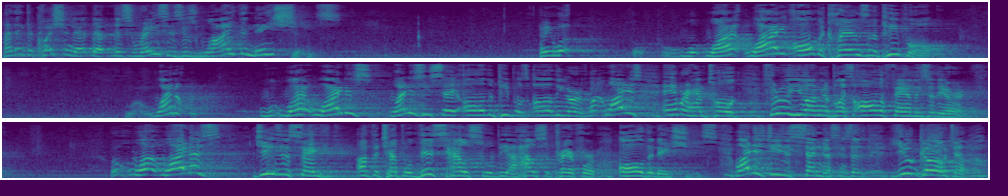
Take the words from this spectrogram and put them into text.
I think the question that, that this raises is why the nations? I mean, what, why, why all the clans of the people? Why why, why, does, why does he say all the peoples, all the earth? Why, why is Abraham told, through you I'm going to bless all the families of the earth? Why, why does Jesus say of the temple, this house will be a house of prayer for all the nations. Why does Jesus send us and says, you go to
